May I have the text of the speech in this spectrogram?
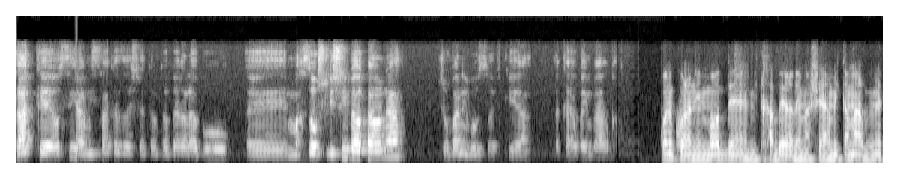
רק אה, אוסיף, המשחק הזה שאתה מדבר עליו הוא אה, מחזור שלישי באותה עונה, שובני רוסו הבקיע דקה 44. קודם כל אני מאוד uh, מתחבר למה שעמית אמר, באמת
